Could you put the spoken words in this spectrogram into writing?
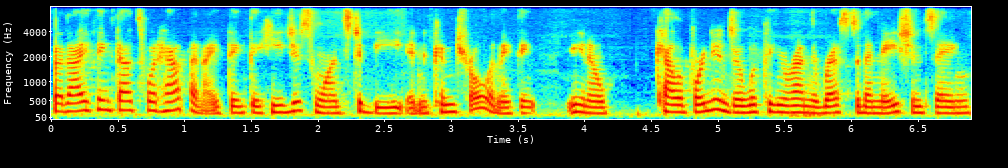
but I think that's what happened. I think that he just wants to be in control. And I think, you know, Californians are looking around the rest of the nation saying,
